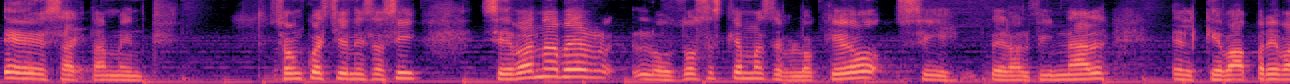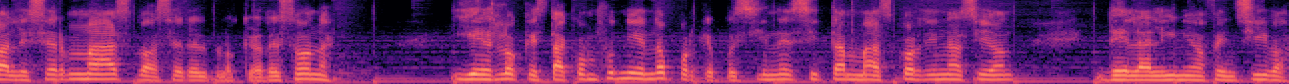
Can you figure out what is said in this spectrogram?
Exactamente. Son cuestiones así. ¿Se van a ver los dos esquemas de bloqueo? Sí, pero al final el que va a prevalecer más va a ser el bloqueo de zona. Y es lo que está confundiendo porque pues sí necesita más coordinación de la línea ofensiva.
